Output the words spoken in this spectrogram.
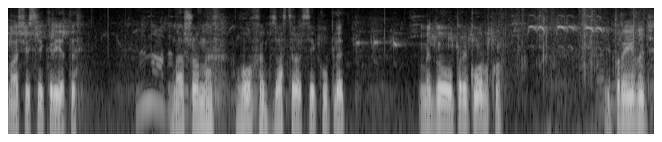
наші секрети. Не надо. На що ми ловимо. Завтра всі куплять медову прикормку і приїдуть.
